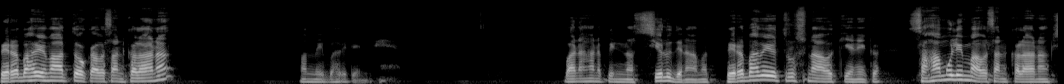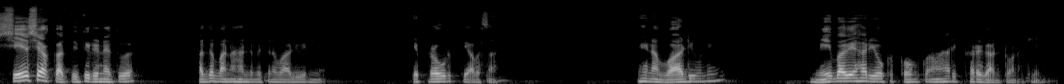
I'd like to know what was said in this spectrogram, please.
පෙර භවයේ මාත්වක අවසන් කළා නම් මම මේ භවයට එන්නේ. බණහන පින්න සියලු දෙනාම පෙර භවයේ තෘෂ්ණාව කියන එක සහ මුලින්ම අවසන් කළා නම් ශේෂයක්වත් ඉතිරි නැතුව අද බණහන්න මෙතන වාඩි වෙන්නේ. ඒ ප්‍රවෘත්ති අවසන්. එහෙනම් වාඩි උනේ මේ භවයේ හරි ඔක කොහොම හරි කරගන්න ඕන කියන එක.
